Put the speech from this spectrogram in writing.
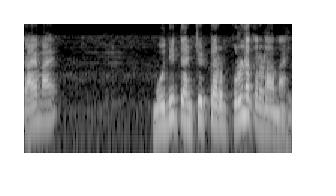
कायम आहे. मोदी त्यांची टर्म पूर्ण करणार नाहीत.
